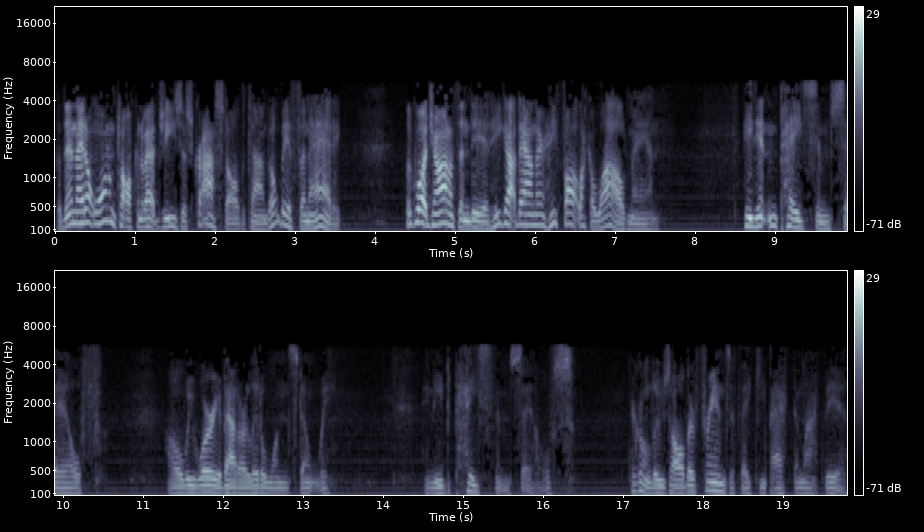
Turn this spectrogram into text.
But then they don't want them talking about Jesus Christ all the time. Don't be a fanatic. Look what Jonathan did. He got down there, he fought like a wild man. He didn't pace himself. Oh, we worry about our little ones, don't we? They need to pace themselves. They're going to lose all their friends if they keep acting like this.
